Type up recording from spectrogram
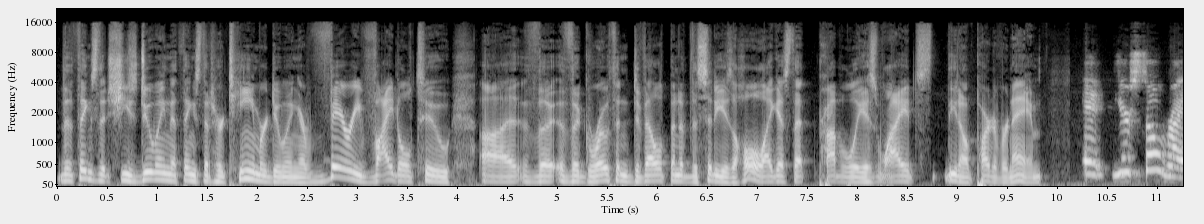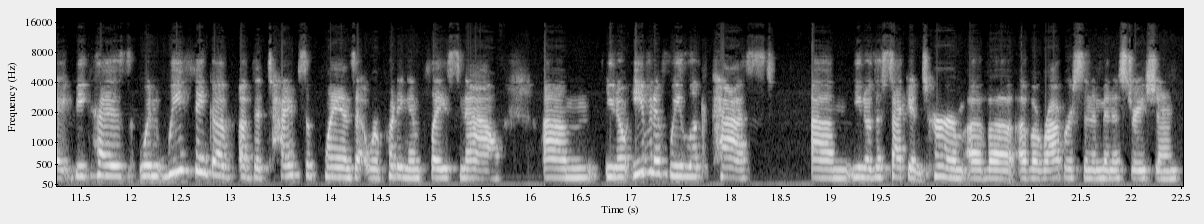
the things that she's doing, the things that her team are doing, are very vital to uh, the the growth and development of the city as a whole. I guess that probably is why it's you know part of her name. It, you're so right because when we think of, of the types of plans that we're putting in place now, um, you know, even if we look past, um, you know, the second term of a, of a Roberson administration,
